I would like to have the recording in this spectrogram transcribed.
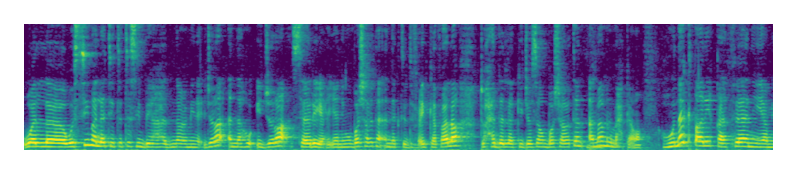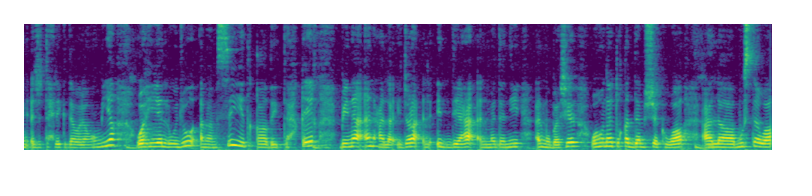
والسمة التي تتسم بها هذا النوع من الإجراء أنه إجراء سريع يعني مباشرة أنك دفع الكفاله تحدد لك جلسه مباشرة أمام المحكمة. هناك طريقة ثانية من أجل تحريك الدعوه العموميه وهي اللجوء أمام السيد قاضي التحقيق بناء على إجراء الادعاء المدني المباشر. وهنا تقدم شكوى على مستوى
